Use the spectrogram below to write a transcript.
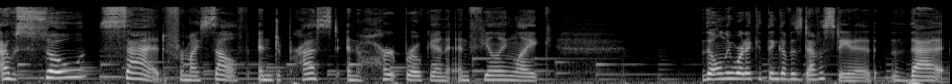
I was so sad for myself and depressed and heartbroken and feeling like the only word I could think of is devastated that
